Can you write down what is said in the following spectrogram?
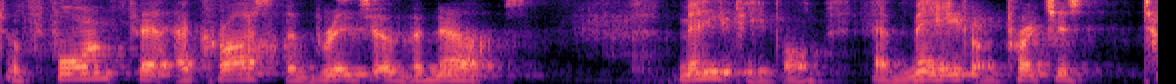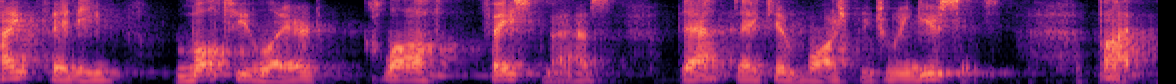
to form fit across the bridge of the nose. Many people have made or purchased tight fitting, multi layered cloth face masks that they can wash between uses. But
